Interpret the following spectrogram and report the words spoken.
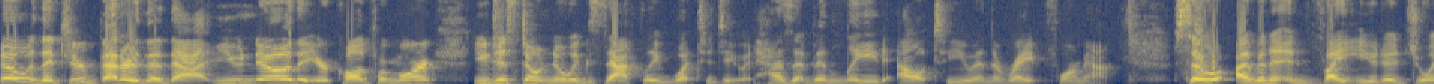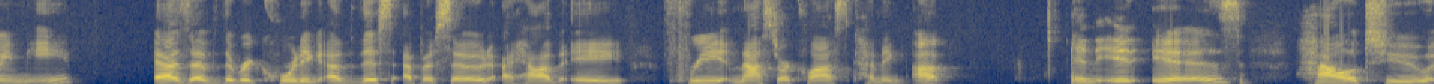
know that you're better than that. You know that you're called for more. You just don't know exactly what to do. It hasn't been laid out to you in the right format. So I'm going to invite you to join me. As of the recording of this episode, I have a free masterclass coming up, and it is how to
